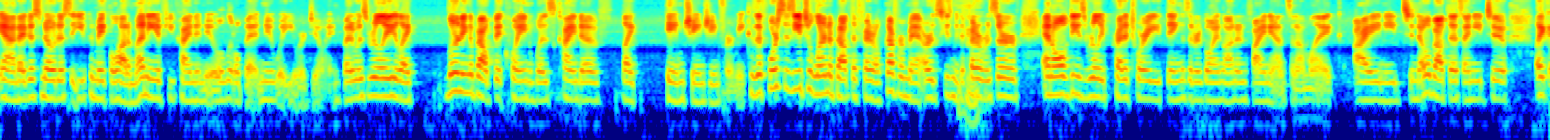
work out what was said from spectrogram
and i just noticed that you can make a lot of money if you kind of knew a little bit knew what you were doing but it was really like learning about bitcoin was kind of like game changing for me because it forces you to learn about the federal government or excuse me the Mhm. federal reserve and all of these really predatory things that are going on in finance and i'm like i need to know about this i need to like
